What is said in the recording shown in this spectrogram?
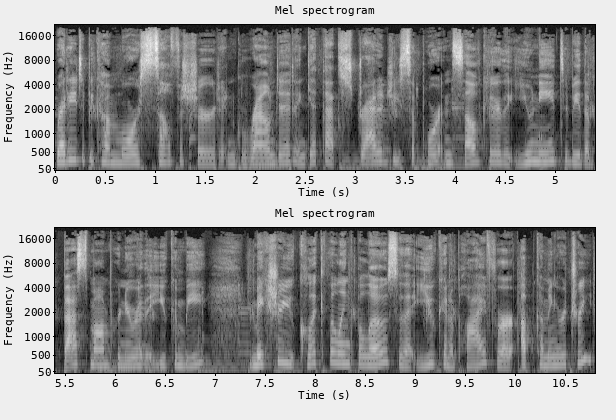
Ready to become more self assured and grounded and get that strategy, support, and self care that you need to be the best mompreneur that you can be? Make sure you click the link below so that you can apply for our upcoming retreat.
